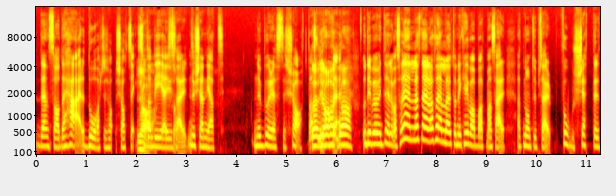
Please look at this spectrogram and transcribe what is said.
den sa det här, då var det tjatsex. Ja, Utan det är ju sant. så här, nu känner jag att nu börjar det tjatas Ja, lite. ja, ja. Och det behöver inte heller vara snälla, snälla, snälla, utan det kan ju vara bara att man så här, att någon typ så här fortsätter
